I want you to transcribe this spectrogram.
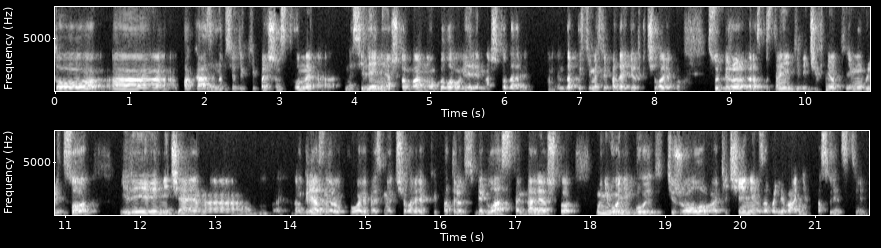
то э, показано все-таки большинству на, населения, чтобы оно было уверено, что, да, допустим, если подойдет к человеку супер распространитель и чихнет ему в лицо, или нечаянно грязной рукой возьмет человек и потрет себе глаз и так далее, что у него не будет тяжелого течения заболевания впоследствии.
